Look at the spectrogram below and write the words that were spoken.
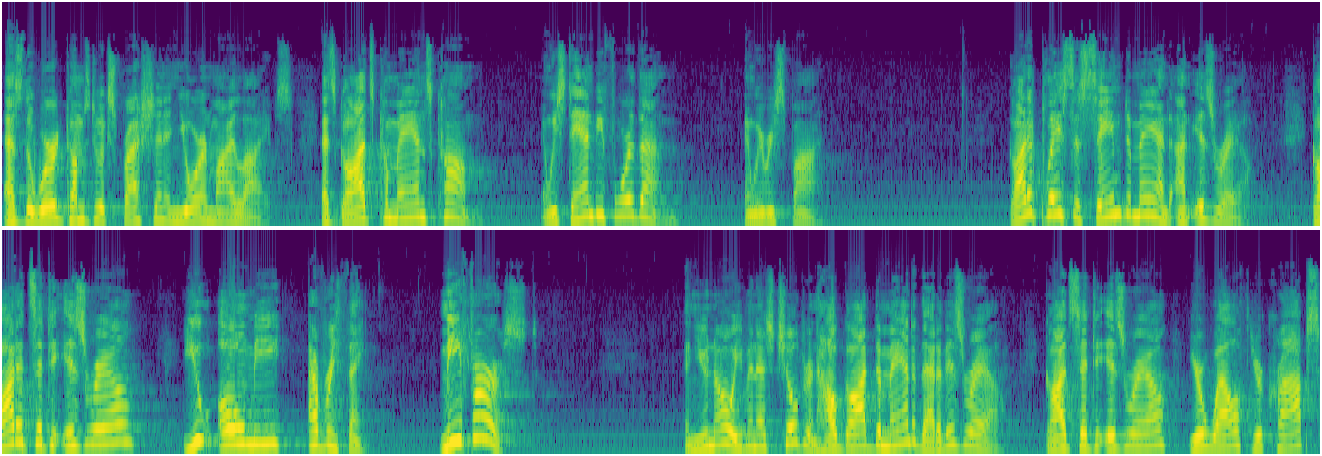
as the word comes to expression in your and my lives as God's commands come, and we stand before them and we respond. God had placed the same demand on Israel. God had said to Israel, You owe me everything. Me first. And you know, even as children, how God demanded that of Israel. God said to Israel, Your wealth, your crops,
